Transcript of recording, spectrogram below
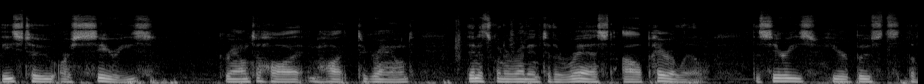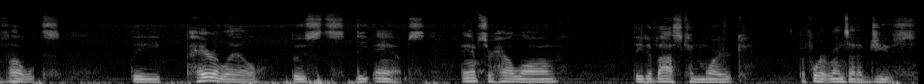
These two are series, ground to hot and hot to ground. Then it's going to run into the rest all parallel. The series here boosts the volts. The parallel boosts the amps. Amps are how long the device can work before it runs out of juice.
